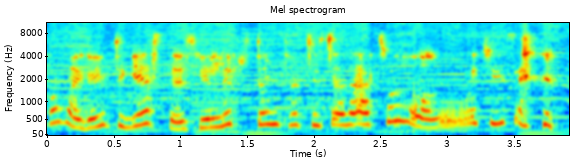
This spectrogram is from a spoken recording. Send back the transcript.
How am I going to guess this? Your lips don't touch each other at all. What do you say?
